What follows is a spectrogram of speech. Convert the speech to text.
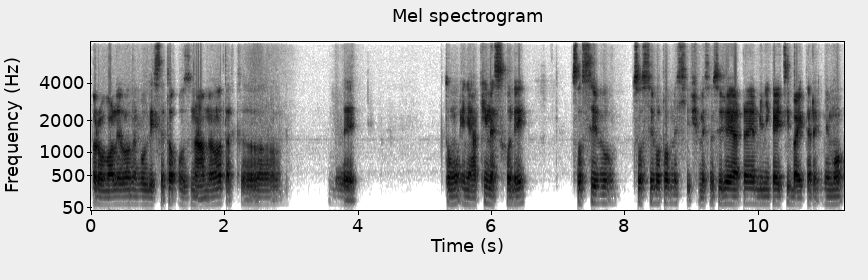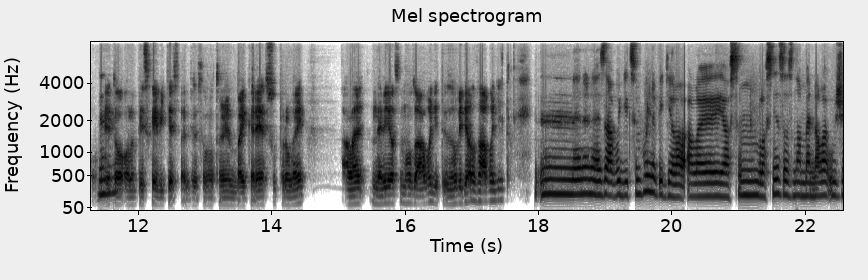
provalilo nebo když se to oznámilo, tak uh, byly tomu i nějaké neschody. Co si co si o tom myslíš? Myslím si, že Jarda je vynikající biker, mimo mm-hmm. je to olympijský vítěz, takže samozřejmě biker je superový ale neviděl jsem ho závodit. Ty jsi ho viděl závodit? Ne, ne, ne, závodit jsem ho neviděla, ale já jsem vlastně zaznamenala už,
